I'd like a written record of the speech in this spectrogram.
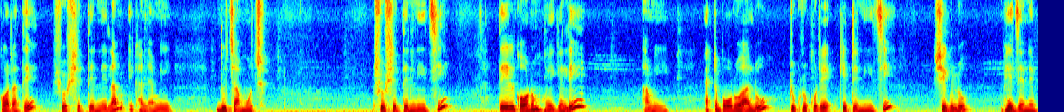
কড়াতে সর্ষের তেল নিলাম। এখানে আমি দু চামচ সর্ষের তেল নিয়েছি। তেল গরম হয়ে গেলে আমি একটা বড় আলু টুকরো করে কেটে নিয়েছি, সেগুলো ভেজে নেব।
